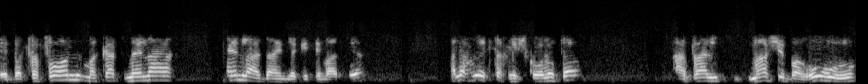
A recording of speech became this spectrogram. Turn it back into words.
בצפון, מכת מנע, אין לה עדיין לגיטימציה. אנחנו נצטרך לשקול אותה, אבל מה שברור הוא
